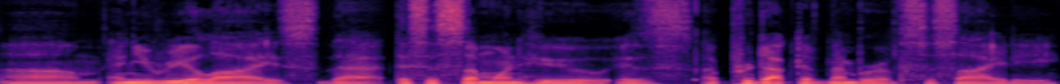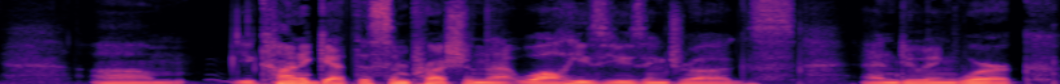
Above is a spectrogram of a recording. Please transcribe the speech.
um, and you realize that this is someone who is a productive member of society, um, you kind of get this impression that while he's using drugs and doing work,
